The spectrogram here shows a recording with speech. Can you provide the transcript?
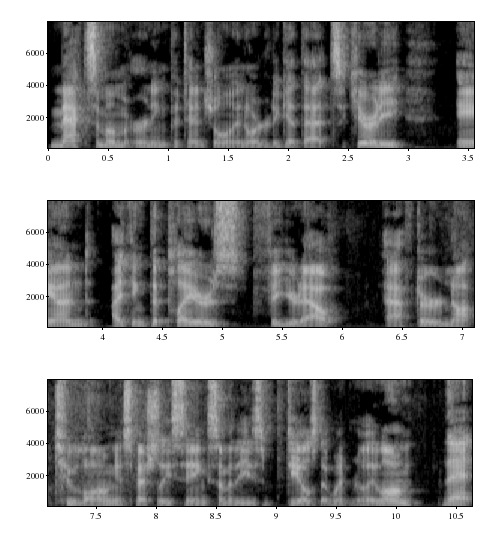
maximum earning potential in order to get that security. And I think that players figured out after not too long, especially seeing some of these deals that went really long, that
